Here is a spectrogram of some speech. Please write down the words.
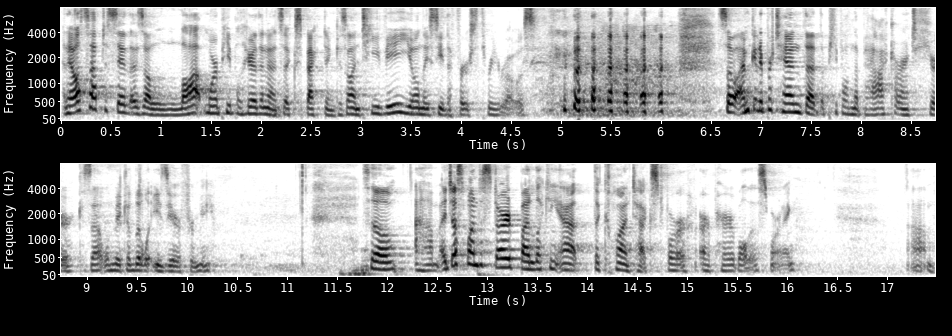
And I also have to say there's a lot more people here than I was expecting, because on TV you only see the first three rows. so I'm going to pretend that the people in the back aren't here, because that will make it a little easier for me. So um, I just want to start by looking at the context for our parable this morning. Um,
